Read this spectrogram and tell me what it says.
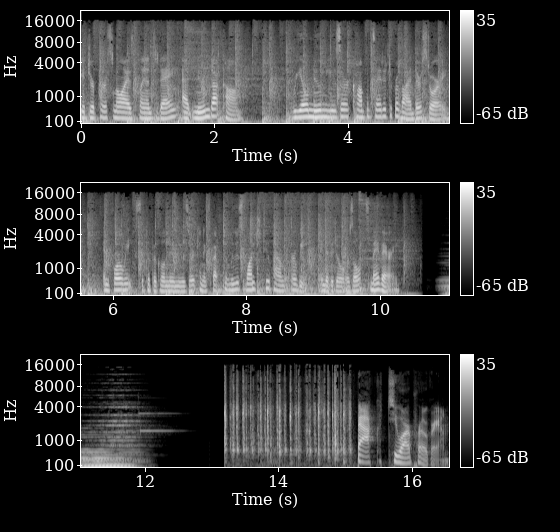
Get your personalized plan today at Noom.com. Real Noom user compensated to provide their story. In four weeks, the typical Noom user can expect to lose one to two pounds per week. Individual results may vary. Back to our program.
